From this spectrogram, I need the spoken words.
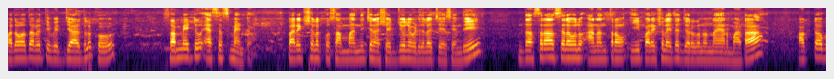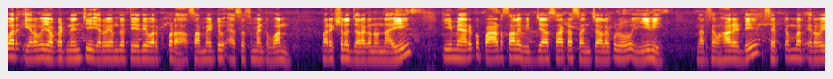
పదవ తరగతి విద్యార్థులకు సమ్మేటివ్ అసెస్మెంట్ పరీక్షలకు సంబంధించిన షెడ్యూల్ విడుదల చేసింది. దసరా సెలవులు అనంతరం ఈ పరీక్షలు అయితే జరగనున్నాయన్నమాట. అక్టోబర్ ఇరవై ఒకటి నుంచి ఇరవై ఎనిమిదో తేదీ వరకు కూడా సమ్మేటివ్ అసెస్మెంట్ వన్ పరీక్షలు జరగనున్నాయి. ఈ మేరకు పాఠశాల విద్యాశాఖ సంచాలకుడు ఈవి నరసింహారెడ్డి సెప్టెంబర్ ఇరవై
